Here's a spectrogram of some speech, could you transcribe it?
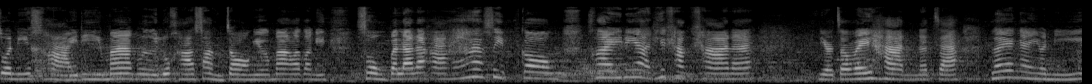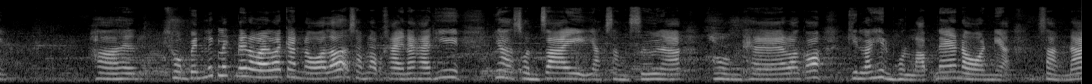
ตัวนี้ขายดีมากเลย ลูกค้าสั่งจองเยอะมากแล้วตอนนี้ส่งไปแล้วนะคะ 50 กล่อง ใครเนี่ยที่ทักช้านะ เดี๋ยวจะไม่ทันนะจ๊ะ แล้วยังไงวันนี้ พาชมเป็นเล็กๆน้อยๆแล้วกันเนาะแล้วสำหรับใครนะคะที่อยากสนใจอยากสั่งซื้อนะของแท้แล้วก็กินแล้วเห็นผลลัพธ์แน่นอนเนี่ยสั่งได้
